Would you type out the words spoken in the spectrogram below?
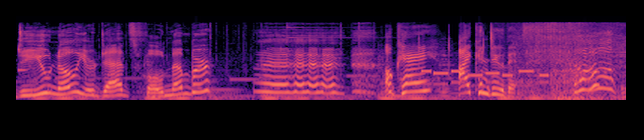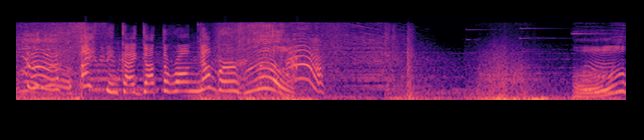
Do you know your dad's phone number? Okay, I can do this. I think I got the wrong number. Huh?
